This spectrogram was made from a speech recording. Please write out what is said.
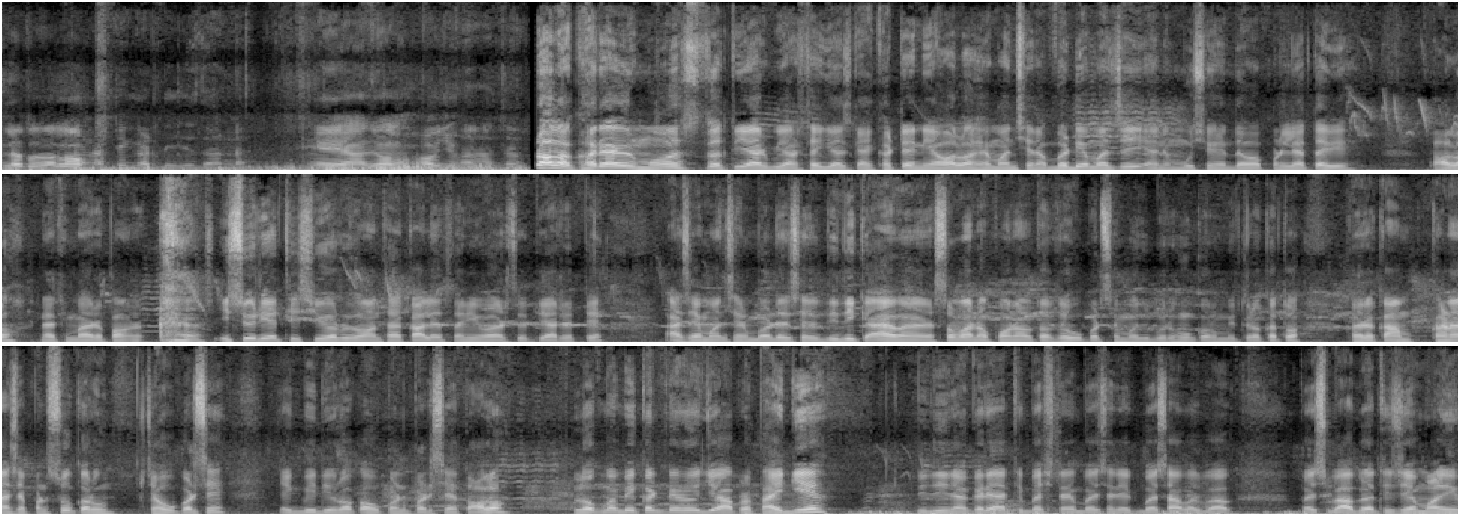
લેતો તો લાવ હમણાં દેજે જા ને. એ હા ચાલો આવજો. હાલો ઘરે આવીને મસ્ત તૈયાર બિયાર થઈ ગયા છે. કાંઈ ઘટે નહીં. હાલો હેમાંશીના બર્થડેમાં જઈ અને મૂછીને દવા પણ લેતા આવીએ. હાલો નાથી મારે ઈશ્વરીયાથી શિયોર જવાનું થાય. કાલે શનિવાર છે ત્યારે તે આ હેમાંશીનો બર્થડે છે દીદી કે આવ્યા સવારનો ફોન આવતા જવું પડશે મજબૂરી. શું કરું મિત્રો? કતો ઘરે કામ ઘણા છે પણ શું કરું? જવું પડશે. એક બે દી રોકાવું પણ પડશે. તો હાલો, લોકમાં બી કન્ટેનર જે આપણે ભાગીએ. દીદીના ઘરે આથી બસ સ્ટેન્ડ બસ એક બસ આવે બાબ પછી બાબરાથી જે મળી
